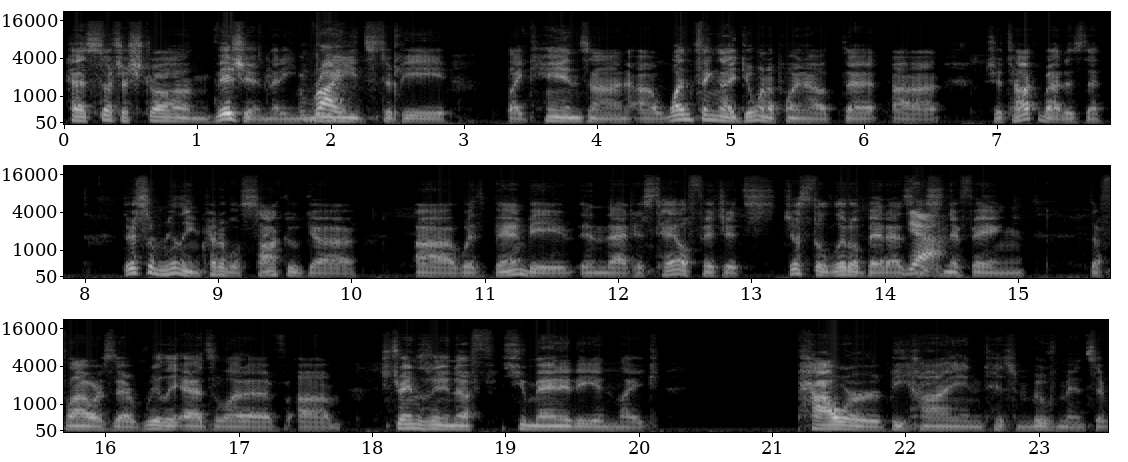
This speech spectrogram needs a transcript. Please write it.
has such a strong vision that he Right. needs to be like hands on. Uh, one thing I do want to point out that uh, should talk about is that there's some really incredible sakuga uh, with Bambi in that his tail fidgets just a little bit as Yeah. he's sniffing the flowers. There really adds a lot of um, strangely enough humanity and like power behind his movements. It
